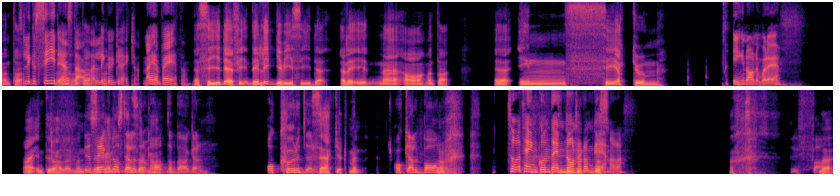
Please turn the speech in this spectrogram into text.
vänta. Så ligger Side Nej, där vänta. eller ligger i Grekland? Nej, jag vet inte. Ja, Side, det ligger vid Side. Eller i, nej, ja, vänta. Eh, Insekum. Ingen aning vad det är. Nej, inte jag heller. Men, Det är säkert kan någon ställe där de hatar bögar. Och kurder. Säkert, men Och albaner. Tur att Henko inte är någon av de grejerna då. Fy fan. nej.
